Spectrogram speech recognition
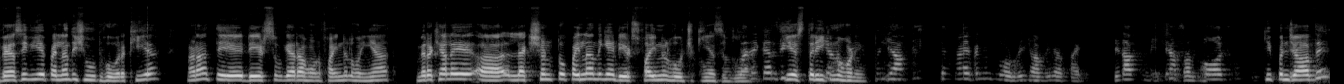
ਵੈਸੇ ਵੀ ਇਹ ਪਹਿਲਾਂ ਦੀ ਸ਼ੂਟ ਹੋ ਰੱਖੀ ਆ ਹਨਾ? ਤੇ ਡੇਟਸ ਵਗੈਰਾ ਹੁਣ ਫਾਈਨਲ ਹੋਈਆਂ। ਮੇਰਾ ਖਿਆਲ ਇਹ ਇਲੈਕਸ਼ਨ ਤੋਂ ਪਹਿਲਾਂ ਦੀਆਂ ਡੇਟਸ ਫਾਈਨਲ ਹੋ ਚੁੱਕੀਆਂ ਸੀਗੀਆਂ ਕਿ ਇਸ ਤਰੀਕ ਨੂੰ ਹੋਣੇ? ਪੰਜਾਬ ਦੀ ਮੈਂ ਫਿਲਮ ਜੋੜਦੀ ਕਾਫੀ ਹੱਦ ਤੱਕ ਜਿਹੜਾ ਇਤਿਹਾਸ ਔਰ ਕਿ ਪੰਜਾਬ ਦੇ?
